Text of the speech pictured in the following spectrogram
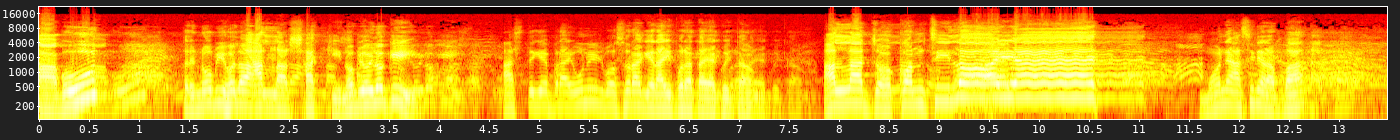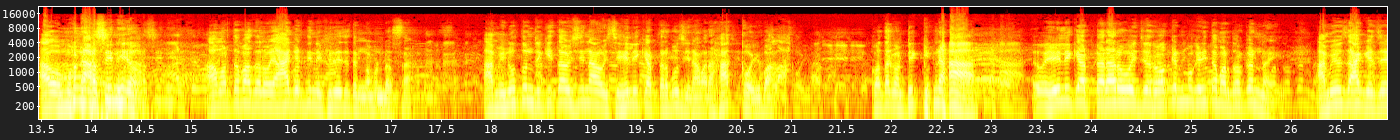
মাবুদ। তাহলে নবী হলো আল্লাহর সাক্ষী। নবী হইল কি? আজ থেকে প্রায় উনিশ বছর আগে রায়পুরা তাইয়া কইতাম, আল্লাহ যখন ছিল মনে আসিনি আব্বা? আও মনে আসিনি আমার তো বাজার ওই আগের দিনে ফিরে যেতাম গমন্ডাসা আমি নতুন যে কিতা হইছি না হইছি, হেলিকপ্টার বুঝি না, আমার হাক কই বালা। কথা কোন ঠিক কিনা? হেলিকপ্টার আর ওই যে রকেট মকেট আমার দরকার নাই। আমি ওই যে আগে যে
